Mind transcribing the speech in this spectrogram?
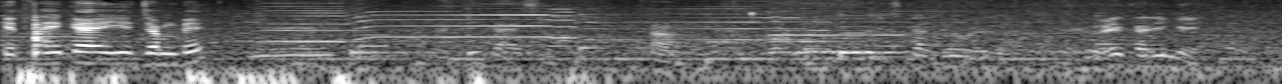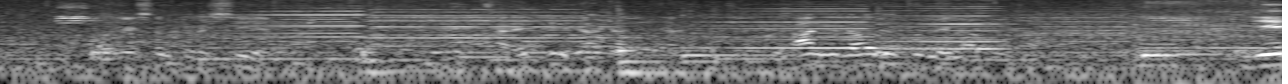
कितने का है ये जम्बे हाँ इसका जो है करेंगे। और रेशम की रस्सी है। साढ़े तीन हज़ार होता है। दुकान में तो महँगा होता ये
